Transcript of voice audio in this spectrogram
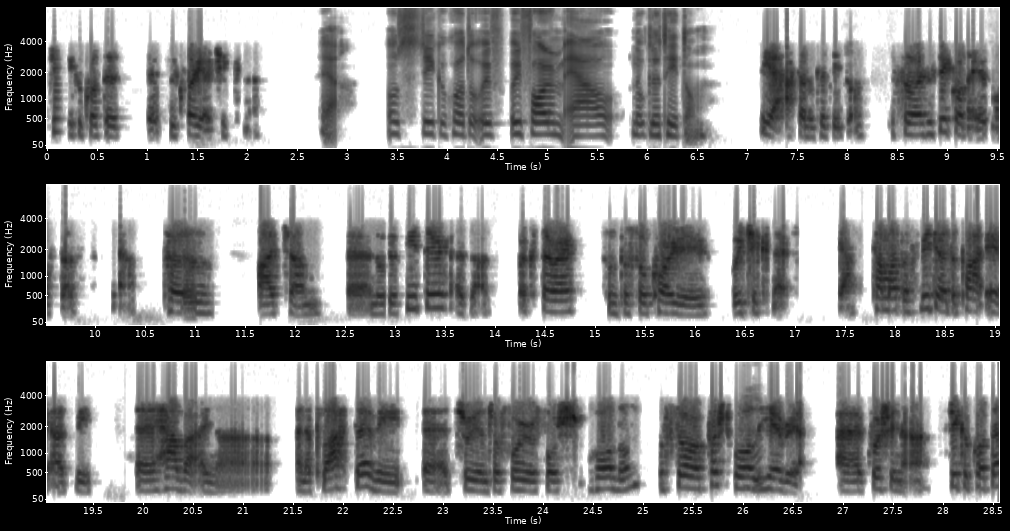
strykekode til hver av kikkene. Ja, og strykekode i, i form av nukleotidene ja, akkurat til tiden. Så jeg synes ikke det är oftast ja, tøv, atjan, eh, noe tider, altså, bøkstavar, som du så kører och kjøkner. Ja, ta med oss videre det på är att vi eh, har en, en platta vi eh, 304 jeg tror Och for hånden, og så først hål har vi eh, kursene strykekåte,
